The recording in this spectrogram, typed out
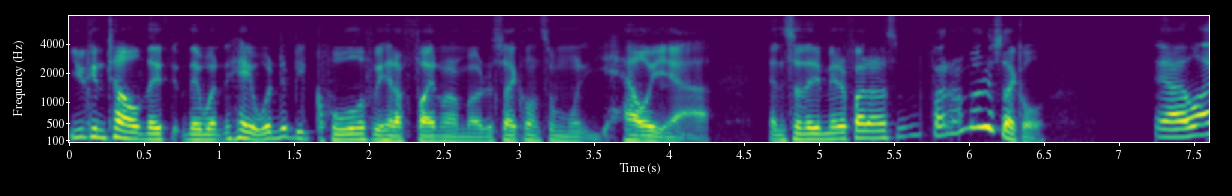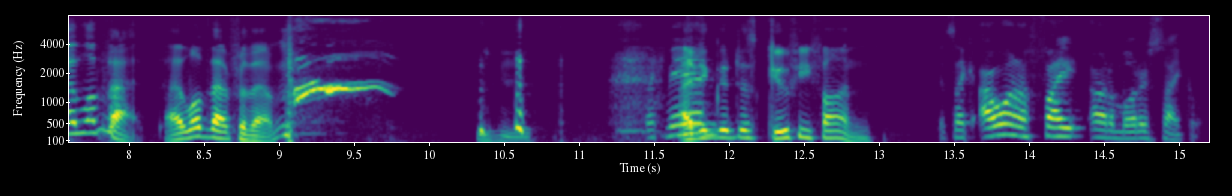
you can tell they they went, hey, wouldn't it be cool if we had a fight on a motorcycle? And someone went, hell mm-hmm. yeah, and so they made a fight on a fight on a motorcycle. Yeah, I, I love that. I love that for them. Mhm. Like man, I think they're just goofy fun. it's like I want to fight on a motorcycle.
